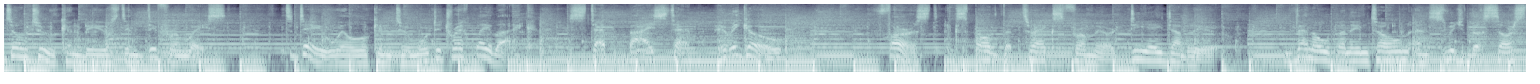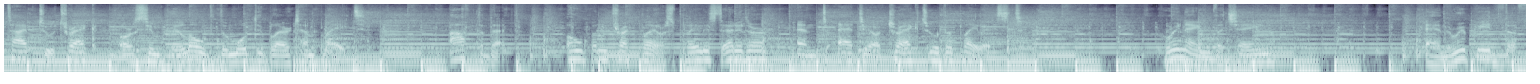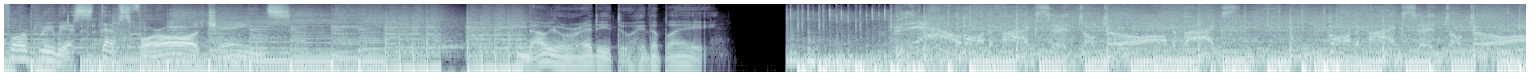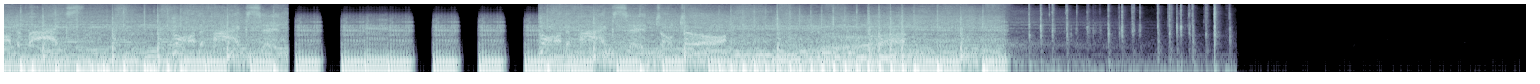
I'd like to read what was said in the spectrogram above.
Intone 2 can be used in different ways. Today we'll look into multi-track playback. Step by step, here we go! First, export the tracks from your DAW. Then open Intone and switch the source type to track or simply load the multiplayer template. After that, open Track Player's playlist editor and add your track to the playlist. Rename the chain repeat the four previous steps for all chains. Now you're ready to hit the play.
